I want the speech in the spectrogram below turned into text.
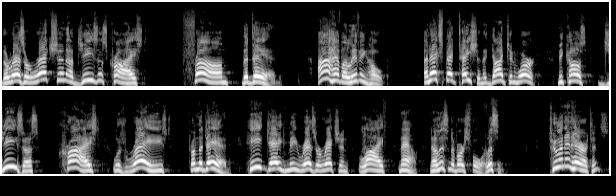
the resurrection of Jesus Christ from the dead. I have a living hope, an expectation that God can work because Jesus Christ was raised from the dead. He gave me resurrection life now. Now listen to verse 4. Listen. To an inheritance,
